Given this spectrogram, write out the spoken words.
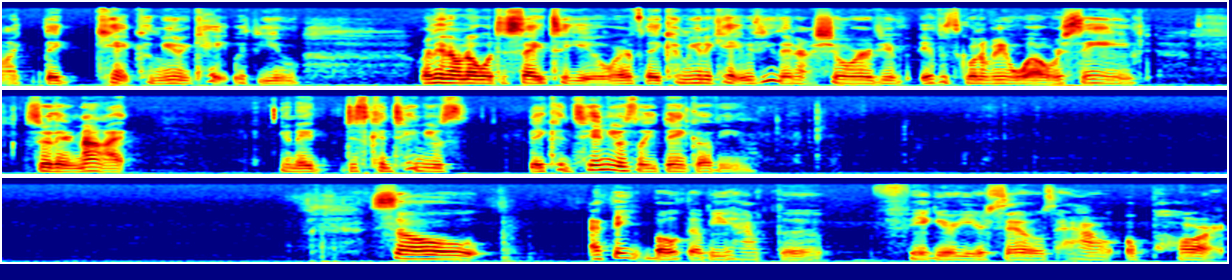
like they can't communicate with you or they don't know what to say to you or if they communicate with you they're not sure if you if it's going to be well received. So they're not and they just continues they continuously think of you. So i think both of you have to figure yourselves out apart.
